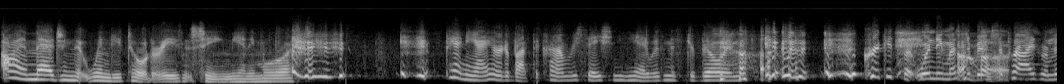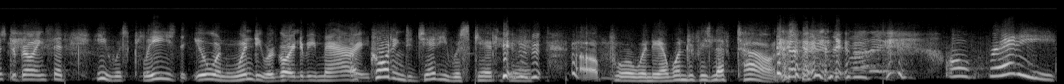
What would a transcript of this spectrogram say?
I imagine that Wendy told her he isn't seeing me anymore. Penny, I heard about the conversation he had with Mr. Billings. Crickets, but Wendy must have been surprised when Mr. Billings said he was pleased that you and Wendy were going to be married. According to Jed, he was scared to death. oh, poor Wendy. I wonder if he's left town. oh, Freddie.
